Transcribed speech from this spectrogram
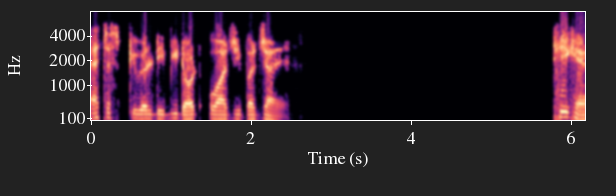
hsqldborg पर जाएँ। ठीक है,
